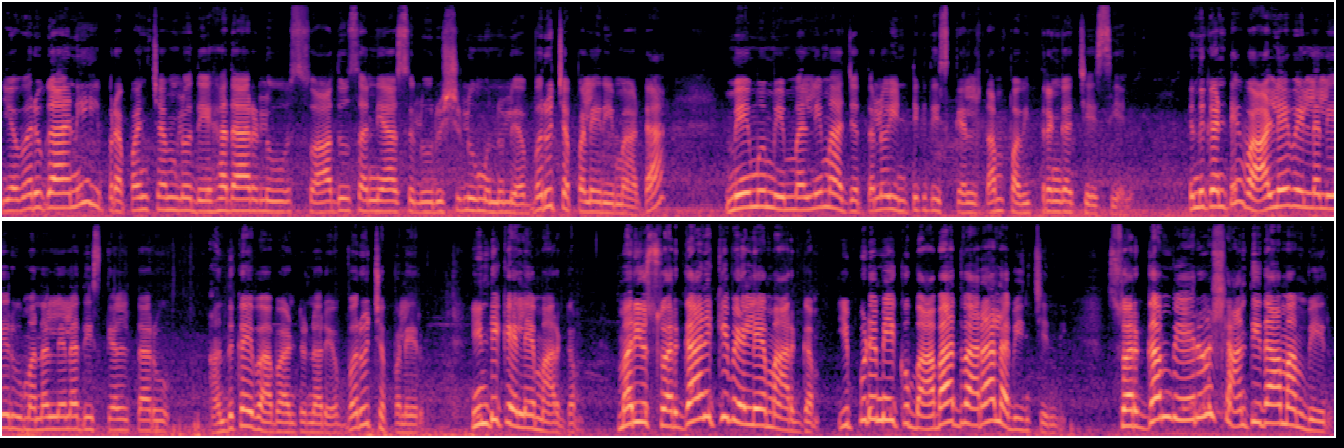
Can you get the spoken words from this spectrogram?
ఎవరు కానీ ఈ ప్రపంచంలో దేహదారులు సాధు సన్యాసులు ఋషులు మునులు ఎవ్వరూ చెప్పలేరు ఈ మాట. మేము మిమ్మల్ని మా జతలో ఇంటికి తీసుకెళ్తాం పవిత్రంగా చేసి అని. ఎందుకంటే వాళ్ళే వెళ్ళలేరు మనల్ని ఎలా తీసుకెళ్తారు? అందుకే బాబా అంటున్నారు ఎవ్వరూ చెప్పలేరు. ఇంటికి వెళ్ళే మార్గం మరియు స్వర్గానికి వెళ్ళే మార్గం ఇప్పుడు మీకు బాబా ద్వారా లభించింది. స్వర్గం వేరు శాంతిధామం వేరు.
